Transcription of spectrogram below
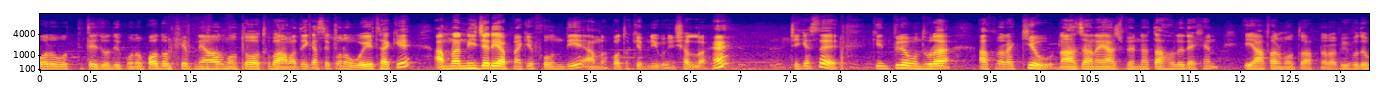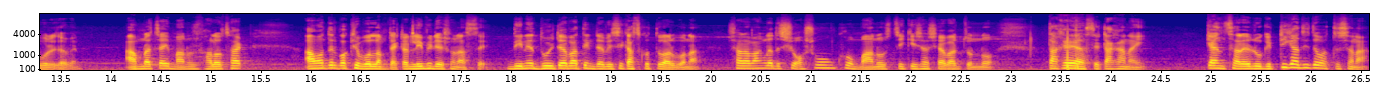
পরবর্তীতে যদি কোনো পদক্ষেপ নেওয়ার মতো অথবা আমাদের কাছে কোনো ওয়ে থাকে, আমরা নিজেরই আপনাকে ফোন দিয়ে আমরা পদক্ষেপ নিব ইনশাল্লাহ হ্যাঁ? ঠিক আছে? কিন্তু প্রিয় বন্ধুরা, আপনারা কেউ না জানায় আসবেন না, তাহলে দেখেন এই আপার মতো আপনারা বিপদে পড়ে যাবেন। আমরা চাই মানুষ ভালো থাক। আমাদের পক্ষে বললাম তো একটা লিমিটেশন আছে। দিনে দুইটা বা তিনটা বেশি কাজ করতে পারব না। সারা বাংলাদেশে অসংখ্য মানুষ চিকিৎসা সেবার জন্য টাকায় আছে, টাকা নাই। ক্যান্সারের রোগে টিকা দিতে পারতেছে না।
